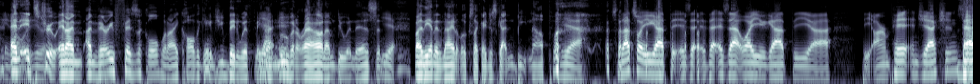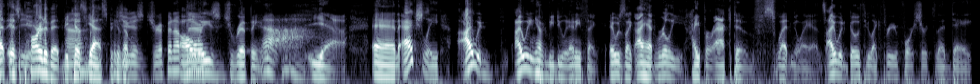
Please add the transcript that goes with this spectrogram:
you know, and it's true. And I'm I'm very physical when I call the games. You've been with me. Yeah, I'm moving around. I'm doing this, and yeah. by the end of the night, it looks like I just gotten beaten up. yeah. So that's why you got the. Is that is that why you got the? Uh, the armpit injections. That is you, part of it because yes, because you're I'm just dripping up always there? dripping. Ah. Yeah, and actually, I would I wouldn't have to be doing anything. It was like I had really hyperactive sweat glands. I would go through like three or four shirts in a day,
